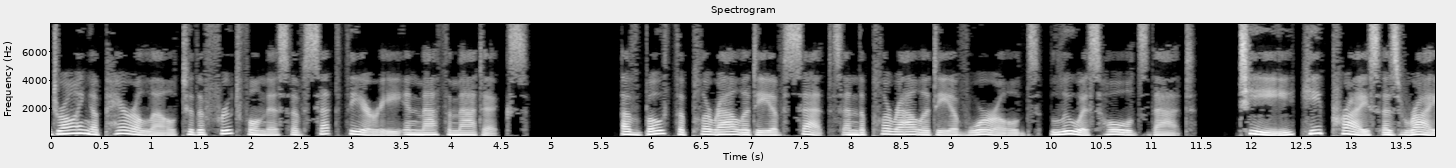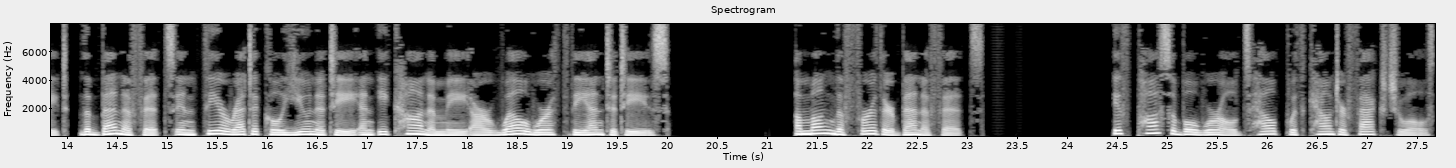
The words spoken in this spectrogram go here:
drawing a parallel to the fruitfulness of set theory in mathematics. Of both the plurality of sets and the plurality of worlds, Lewis holds that T he price is right, the benefits in theoretical unity and economy are well worth the entities. Among the further benefits, if possible worlds help with counterfactuals,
